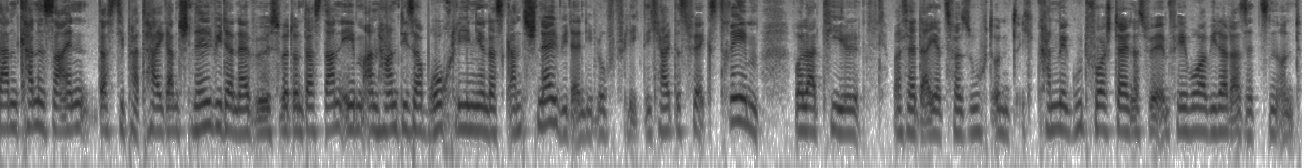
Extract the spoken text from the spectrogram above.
dann kann es sein, dass die Partei ganz schnell wieder nervös wird und dass dann eben anhand dieser Bruchlinien das ganz schnell wieder in die Luft fliegt. Ich halte es für extrem volatil, was er da jetzt versucht. Und ich kann mir gut vorstellen, dass wir im Februar wieder da sitzen und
